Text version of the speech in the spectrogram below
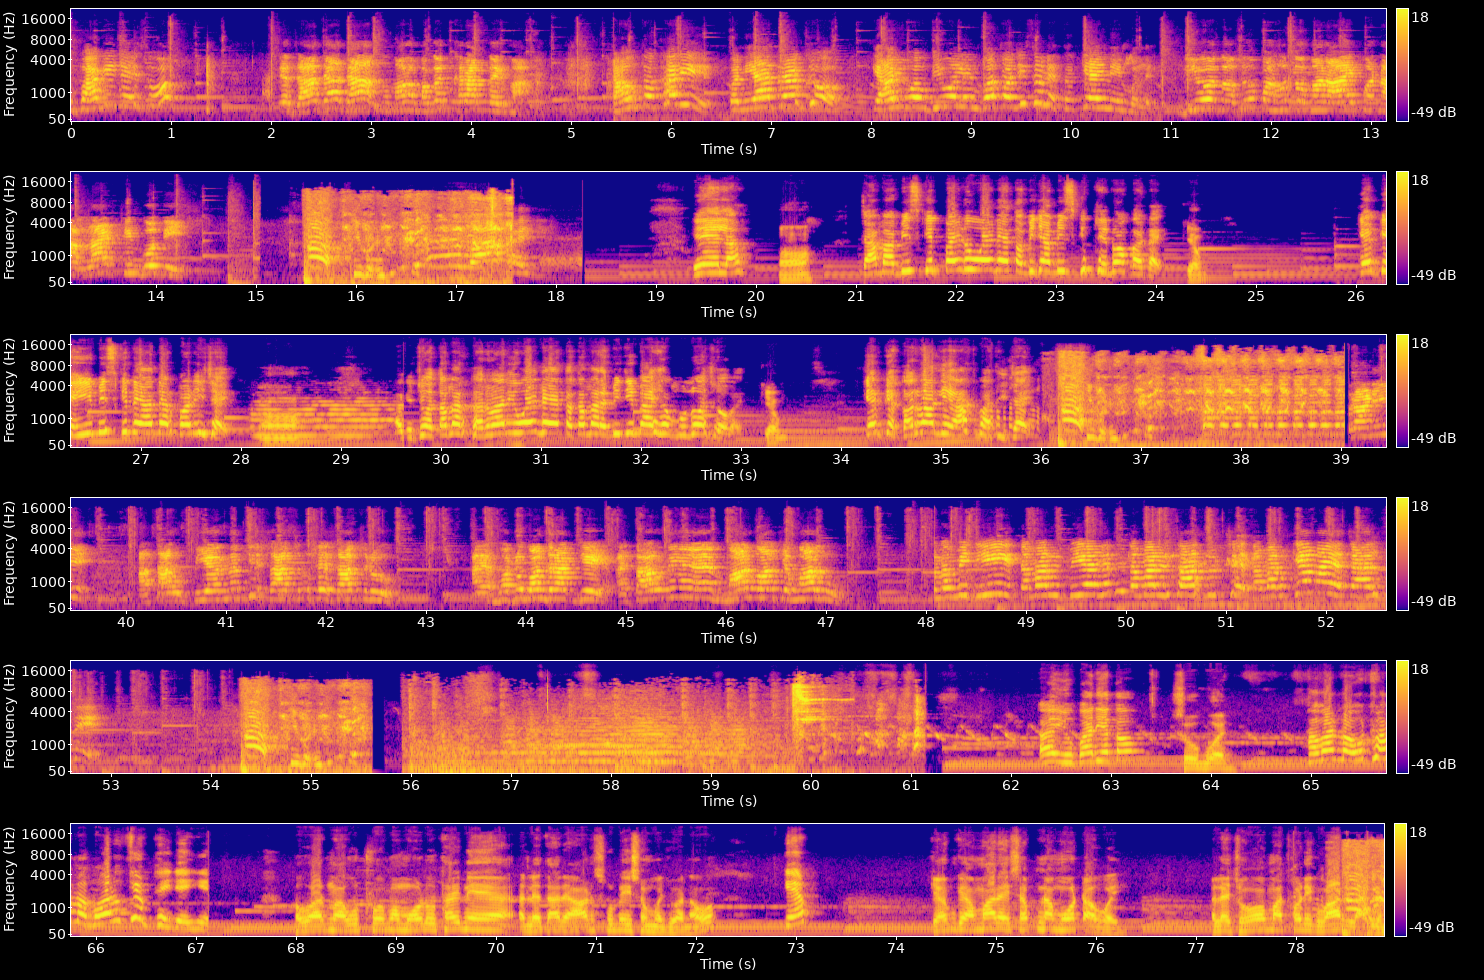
હું ભાગી જઈશ હો. એ જા જા જા તું મારો મગજ ખરાબ કરીમાં આવું તો ખરી પણ યાદ રાખજો કે આવી બહુ દીવો લઈને ગોતવા જઈશું ને તો ક્યાંય નહીં મળે. દીવો તો શું પણ હું તો મારા આઈફોન ના લાઈટથી ગોતી. એ લાવ. હા. ચામાં બિસ્કિટ પડ્યું હોય ને તો બીજા બિસ્કિટથી ન કઢાય. કેમ? કેમ કે ઈ બિસ્કિટ અંદર પડી જાય. હા. અને જો તમારે ઘરવાળી હોય ને તો તમારે બીજી બાઈ હમું ન જોવાય. કેમ? કેમ કે ઘરવાળી હાથમાંથી જાય. રાણી આ તારું પિયર નથી સાસરું છે સાસરું. આ મોઢું બંધ રાખજે. આ તારું ને મારવું આવશે મારવું. મમ્મીજી તમારું પિયર નથી તમારું સાસુ છે. તમારું કેમ આયા ચાલશે? અય ઊભા રહ્યા તો? શું બોલ? સવારમાં ઉઠવામાં મોડું કેમ થઈ જાય છે? સવારમાં ઉઠવામાં મોડું થાય ને એટલે તારે આળસુ નહીં સમજવાના હો. કેમ? કેમ કે અમારે સપના મોટા હોય એટલે જોવામાં થોડીક વાર લાગે.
